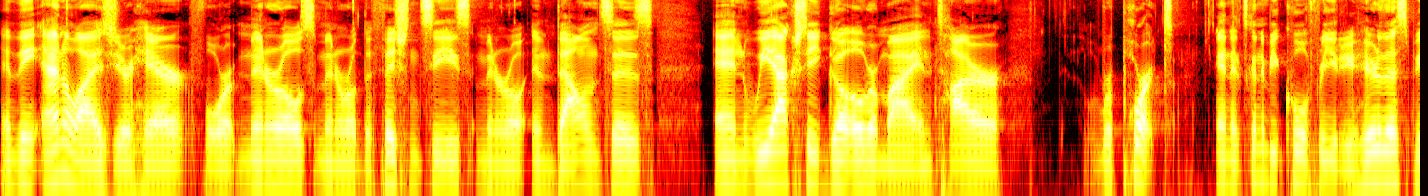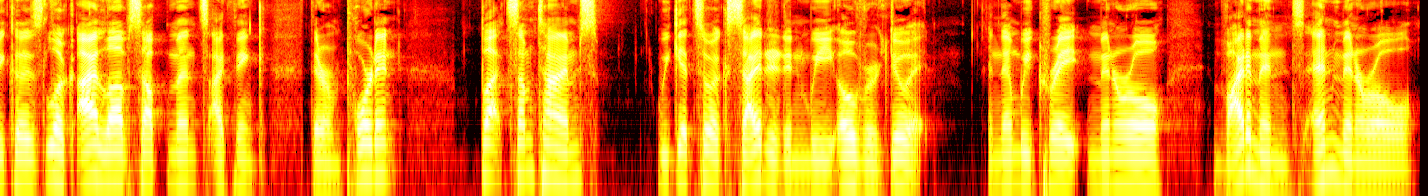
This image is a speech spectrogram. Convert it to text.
and they analyze your hair for minerals, mineral deficiencies, mineral imbalances, and we actually go over my entire report. And it's going to be cool for you to hear this because look, I love supplements. I think they're important, but sometimes we get so excited and we overdo it. And then we create mineral vitamins and mineral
